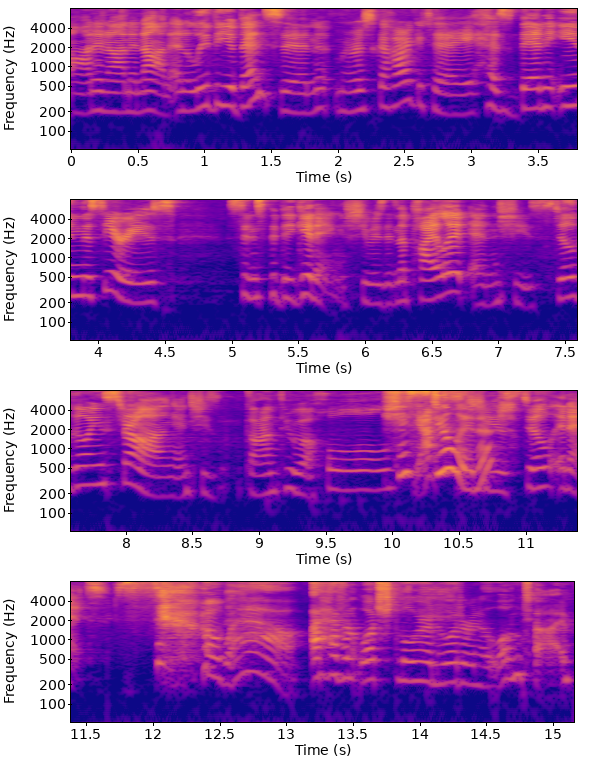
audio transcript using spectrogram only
on and on and on and olivia benson mariska hargitay has been in the series since the beginning she was in the pilot and she's still going strong and she's gone through a whole She's still in it? she's still in it so Wow. I haven't watched Law and Order in a long time.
